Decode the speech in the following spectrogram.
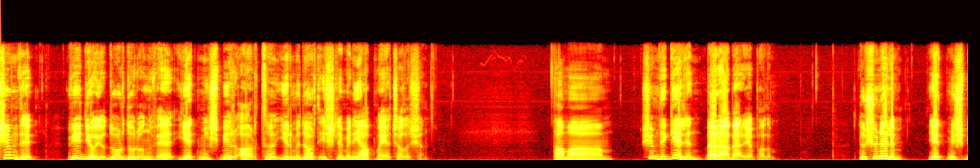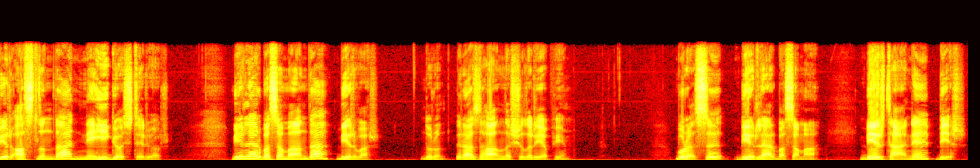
Şimdi videoyu durdurun ve 71 artı 24 işlemini yapmaya çalışın. Tamam. Şimdi gelin beraber yapalım. Düşünelim. 71 aslında neyi gösteriyor? Birler basamağında 1 var. Durun, biraz daha anlaşılır yapayım. Burası birler basamağı. Bir tane 1. Bir.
